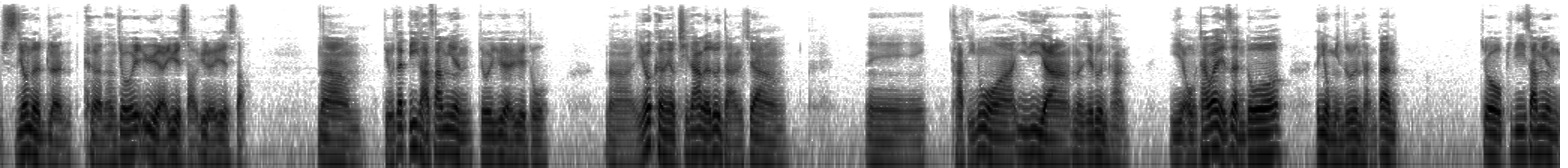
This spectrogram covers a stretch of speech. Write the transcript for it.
使用的人可能就会越来越少，越来越少。那比如在低卡上面就会越来越多。那有可能有其他的论坛，像嗯卡迪诺啊、伊利啊那些论坛，也我们台湾也是很多很有名的论坛。但就 P D 上面，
